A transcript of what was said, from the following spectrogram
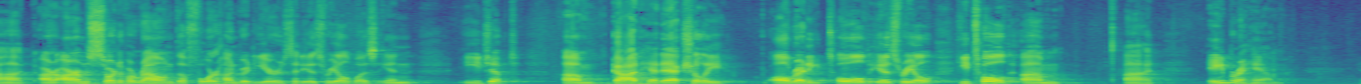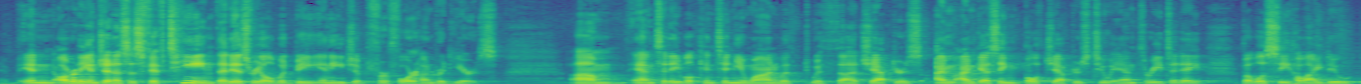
uh, our arms sort of around the 400 years that Israel was in Egypt. Um, God had actually already told Israel, He told um, Abraham in, already in Genesis 15 that Israel would be in Egypt for 400 years. Um, and today we'll continue on with, with uh, chapters, I'm, I'm guessing both chapters 2 and 3 today, but we'll see how I do.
